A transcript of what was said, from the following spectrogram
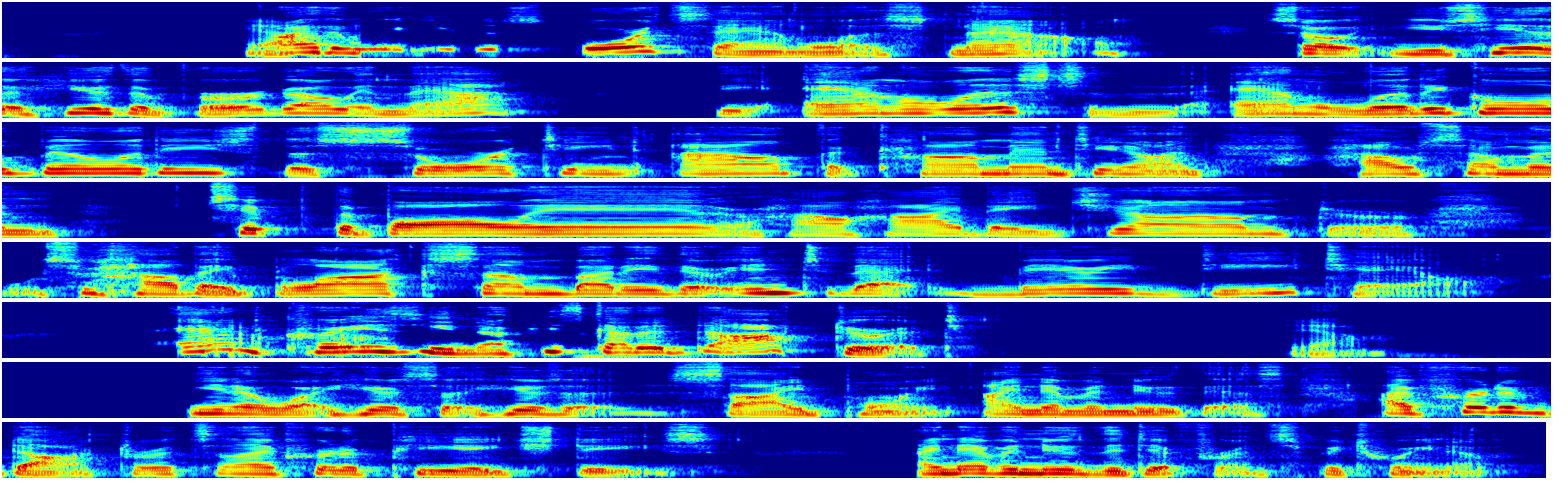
Yeah. By the way, he's a sports analyst now. So you see the hear the Virgo in that? The analyst, the analytical abilities, the sorting out, the commenting on how someone tipped the ball in or how high they jumped or how they blocked somebody. They're into that very detail. And crazy enough, he's got a doctorate. Yeah. You know what? Here's a here's a side point. I never knew this. I've heard of doctorates and I've heard of PhDs. I never knew the difference between them.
